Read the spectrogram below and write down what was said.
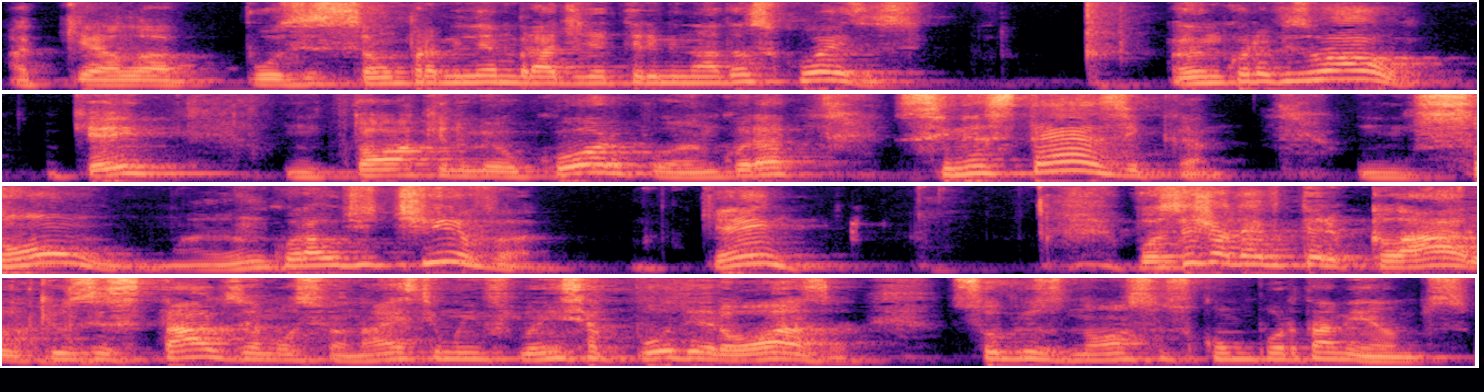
aquela posição para me lembrar de determinadas coisas. Âncora visual, ok? Um toque no meu corpo, âncora sinestésica. Um som, uma âncora auditiva, ok? Você já deve ter claro que os estados emocionais têm uma influência poderosa sobre os nossos comportamentos.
